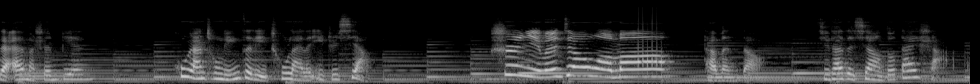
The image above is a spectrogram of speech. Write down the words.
在艾玛身边，忽然从林子里出来了一只象。“是你们叫我吗？”他问道。其他的象都呆傻了，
